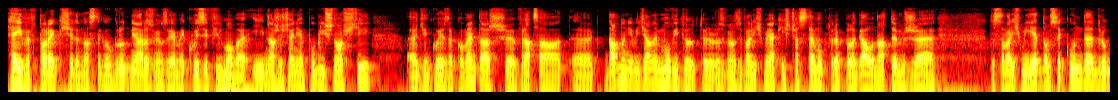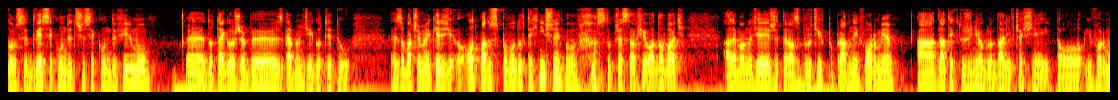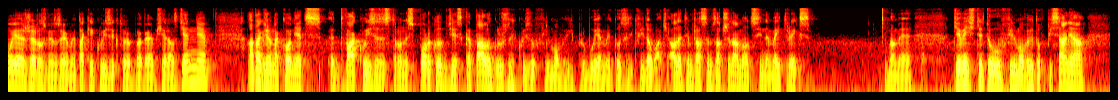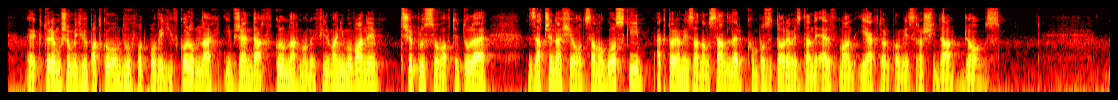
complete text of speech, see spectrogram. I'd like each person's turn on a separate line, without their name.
Hej, we wtorek 17 grudnia rozwiązujemy quizy filmowe i na życzenie publiczności e, dziękuję za komentarz. Wraca e, dawno niewidziany Movie który rozwiązywaliśmy jakiś czas temu, które polegało na tym, że dostawaliśmy jedną sekundę, drugą, dwie sekundy, trzy sekundy filmu e, do tego, żeby zgadnąć jego tytuł. Zobaczymy, kiedyś odpadł z powodów technicznych, bo po prostu przestał się ładować, ale mam nadzieję, że teraz wróci w poprawnej formie. A dla tych, którzy nie oglądali wcześniej, to informuję, że rozwiązujemy takie quizy, które pojawiają się raz dziennie, a także na koniec dwa quizy ze strony Sporkle, gdzie jest katalog różnych quizów filmowych i próbujemy go zlikwidować. Ale tymczasem zaczynamy od Cinematrix. Mamy 9 tytułów filmowych do wpisania, e, które muszą być wypadkową dwóch podpowiedzi w kolumnach i w rzędach. W kolumnach mamy film animowany, 3 plus słowa w tytule, Zaczyna się od samogłoski. Aktorem jest Adam Sandler, kompozytorem jest Danny Elfman i aktorką jest Rashida Jones.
